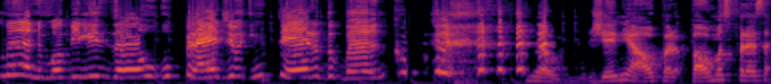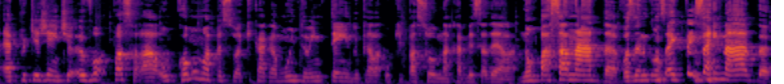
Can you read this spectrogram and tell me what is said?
Mano, mobilizou o prédio inteiro do banco. Não, genial. Para, palmas para essa. É porque, gente, eu vou. Posso falar? Como uma pessoa que caga muito, eu entendo que ela- o que passou na cabeça dela. Não passa nada. Você não consegue pensar em nada.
